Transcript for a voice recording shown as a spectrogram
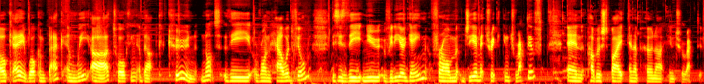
Okay, welcome back, and we are talking about Cocoon, not the Ron Howard film. This is the new video game from Geometric Interactive and published by Annapurna Interactive.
